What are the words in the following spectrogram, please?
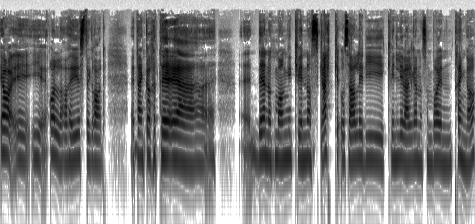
Ja, i, i aller høyeste grad. Jeg tenker at det er det er nok mange kvinners skrekk, og særlig de kvinnelige velgerne som Biden trenger.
